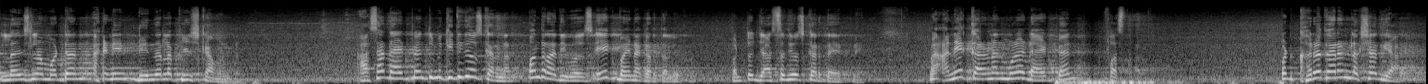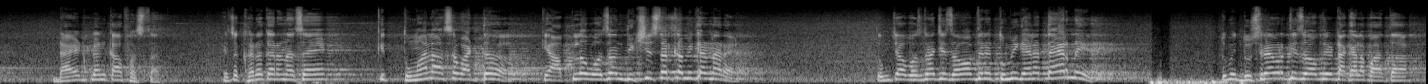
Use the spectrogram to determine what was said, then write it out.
लंचला मटन आणि डिनरला फिश का म्हणतात. असा डाएट प्लॅन तुम्ही किती दिवस करणार? पंधरा दिवस एक महिना करता लोक. पण तो जास्त दिवस करता येत नाही. मग अनेक कारणांमुळे डाएट प्लॅन फसतात. पण खरं कारण लक्षात घ्या. डाएट प्लॅन का फसतात? याचं खरं कारण असं आहे की तुम्हाला असं वाटतं की आपलं वजन दीक्षित कमी करणार आहे. तुमच्या वजनाची जबाबदारी तुम्ही घ्यायला तयार नाही तुम्ही दुसऱ्यावरती जबाबदारी टाकायला पाहता.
